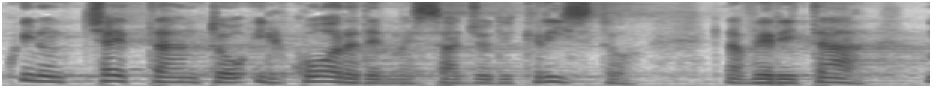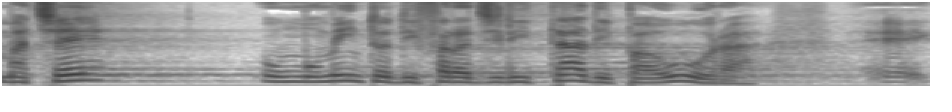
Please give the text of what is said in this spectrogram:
Qui non c'è tanto il cuore del messaggio di Cristo, la verità, ma c'è un momento di fragilità, di paura, eh,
